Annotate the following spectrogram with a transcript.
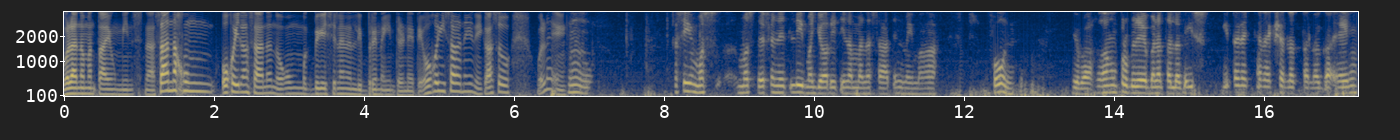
wala naman tayong means na sana kung okay lang sana no kung magbigay sila ng libre na internet eh. Okay sana yun eh kaso wala eh. Hmm. Kasi most most definitely majority naman na sa atin may mga phone. 'Di ba? Ang problema na talaga is internet connection lang talaga and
